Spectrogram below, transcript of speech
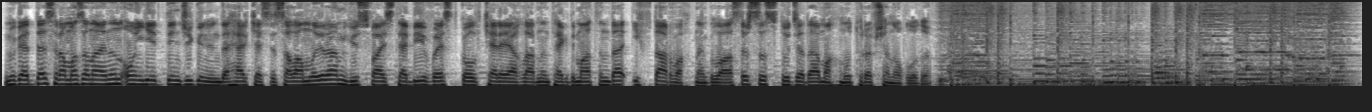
Müqəddəs Ramazan ayının 17-ci günündə hər kəsi salamlayıram. 100% təbii West Gold kərə yağlarının təqdimatında iftar vaxtına qulaq asırsınız. Studiyada Mahmud Rövşənoğludur.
